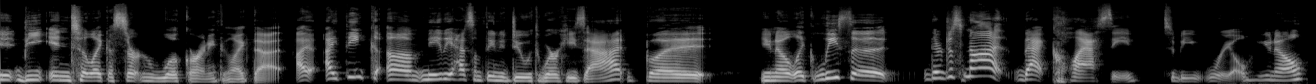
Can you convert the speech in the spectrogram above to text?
It be into like a certain look or anything like that. I I think um maybe it has something to do with where he's at, but you know, like Lisa, they're just not that classy to be real. You know,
